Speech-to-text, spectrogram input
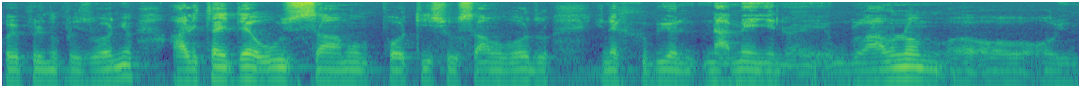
poljoprivrednu proizvodnju, ali taj deo uz samu potišu, u samu vodu je nekako bio namenjen e, uglavnom ovim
